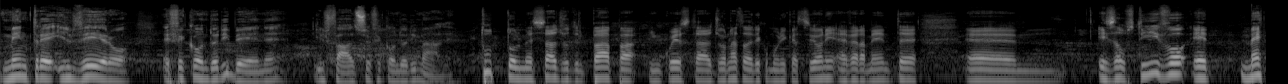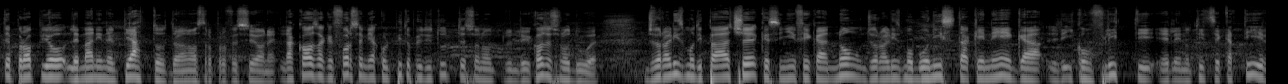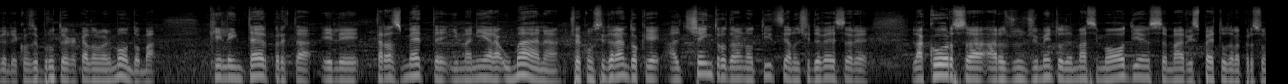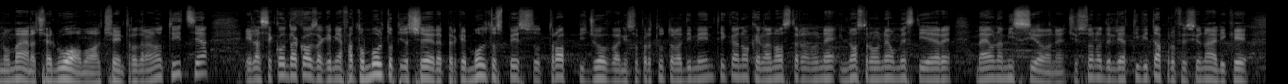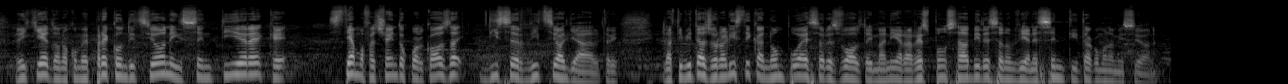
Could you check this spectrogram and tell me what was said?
mentre il vero è fecondo di bene, il falso è fecondo di male tutto il messaggio del Papa in questa giornata delle comunicazioni è veramente ehm, esaustivo e mette proprio le mani nel piatto della nostra professione. La cosa che forse mi ha colpito più di tutte sono, le cose sono due. Giornalismo di pace, che significa non giornalismo buonista che nega i conflitti e le notizie cattive, le cose brutte che accadono nel mondo, ma che le interpreta e le trasmette in maniera umana, cioè considerando che al centro della notizia non ci deve essere la corsa al raggiungimento del massimo audience, ma il rispetto della persona umana, cioè l'uomo al centro della notizia. E la seconda cosa che mi ha fatto molto piacere, perché molto spesso troppi giovani soprattutto la dimenticano, che la è, il nostro non è un mestiere, ma è una missione. Ci sono delle attività professionali che richiedono come precondizione il sentire che stiamo facendo qualcosa di servizio agli altri. L'attività giornalistica non può essere svolta in maniera responsabile se non viene sentita come una missione.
